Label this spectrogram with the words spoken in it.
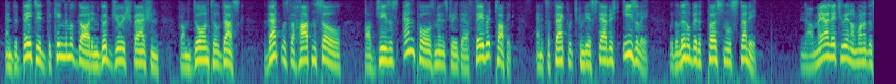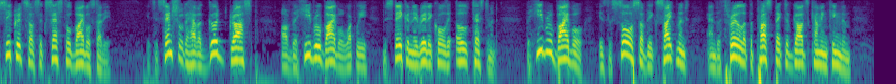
and debated the kingdom of God in good Jewish fashion from dawn till dusk. That was the heart and soul of Jesus and Paul's ministry, their favorite topic, and it's a fact which can be established easily with a little bit of personal study. Now, may I let you in on one of the secrets of successful Bible study? It's essential to have a good grasp of the Hebrew Bible, what we mistakenly really call the Old Testament. The Hebrew Bible is the source of the excitement and the thrill at the prospect of God's coming kingdom.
